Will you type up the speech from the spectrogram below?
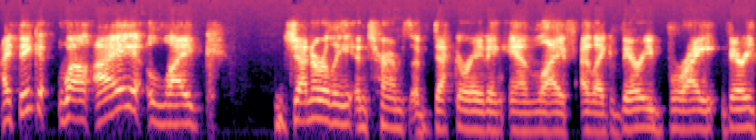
I think, well, I like generally in terms of decorating and life, I like very bright, very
